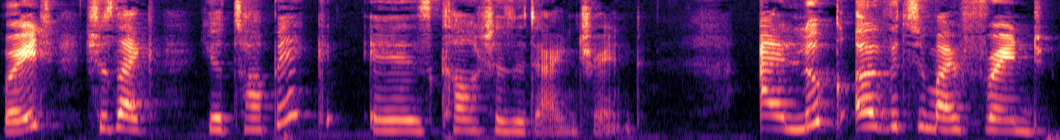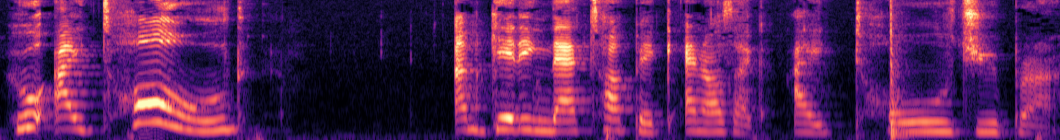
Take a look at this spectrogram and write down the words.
wait. She's like, your topic is culture's a dying trend. I look over to my friend who I told I'm getting that topic. And I was like, I told you, bruh.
